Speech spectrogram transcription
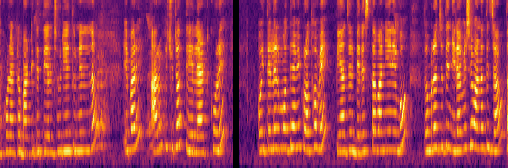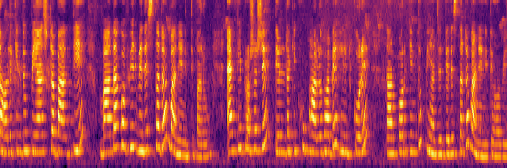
এখন একটা বাটিতে তেল ঝরিয়ে তুলে নিলাম। এবারে আরও কিছুটা তেল অ্যাড করে ওই তেলের মধ্যে আমি প্রথমে পেঁয়াজের বেরেস্তা বানিয়ে নেব। তোমরা যদি নিরামিষে বানাতে যাও তাহলে কিন্তু পেঁয়াজটা বাদ দিয়ে বাঁধাকপির বেরেস্তাটা বানিয়ে নিতে পারো। একই প্রসেসে তেলটাকে খুব ভালোভাবে হিট করে তারপর কিন্তু পেঁয়াজের বেরেস্তাটা বানিয়ে নিতে হবে।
